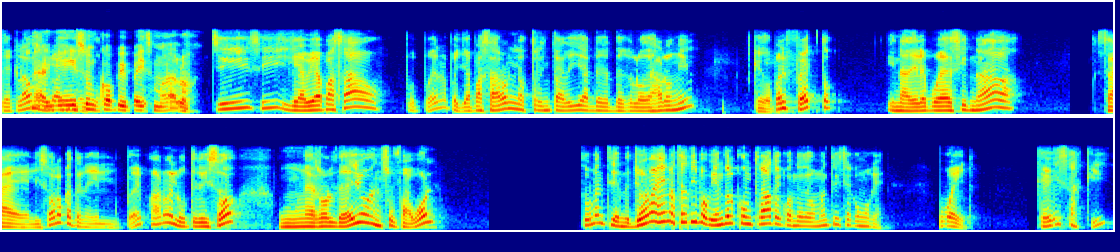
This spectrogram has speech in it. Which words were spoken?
de cláusula. Alguien hizo un copy-paste malo. Sí, sí, y ya había pasado. Pues bueno, pues ya pasaron los 30 días de, de que lo dejaron ir. Quedó perfecto. Y nadie le puede decir nada. O sea, él hizo lo que tenía. él, Pues, mano, él utilizó un error de ellos en su favor. ¿Tú me entiendes? Yo me imagino a este tipo viendo el contrato y cuando de momento dice como que, wait, ¿qué dice aquí?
